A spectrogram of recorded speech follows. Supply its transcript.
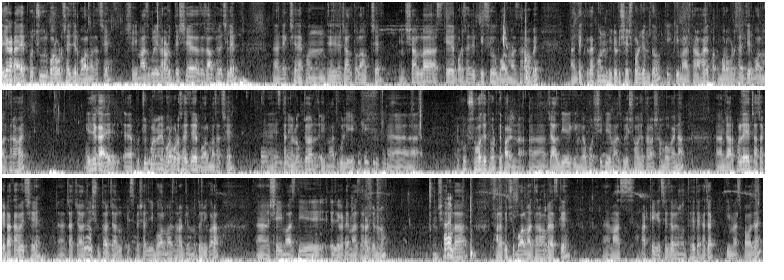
এই জায়গাটায় প্রচুর বড় বড় সাইজের বল মাছ আছে। সেই মাছগুলি ধরার উদ্দেশ্যে জাল ফেলেছিলেন। দেখছেন এখন ধীরে ধীরে জাল তোলা হচ্ছে। ইনশাআল্লাহ আজকে বড় সাইজের কিছু বল মাছ ধরা হবে। দেখতে থাকুন ভিডিওটি শেষ পর্যন্ত কি কি মাছ ধরা হয়, কত বড় বড় সাইজের বল মাছ ধরা হয়। এই জায়গায় প্রচুর পরিমাণে বড় বড় সাইজের বল মাছ আছে। স্থানীয় লোকজন এই মাছগুলি খুব সহজে ধরতে পারেন না। জাল দিয়ে কিংবা বড়শি দিয়ে মাছগুলি সহজে ধরা সম্ভব হয় না। যার ফলে চাচাকে ডাকা হয়েছে। চাচা যে সুতার জাল স্পেশালি বল মাছ ধরার জন্য তৈরি করা সেই মাছ দিয়ে এই জায়গাটায় মাছ ধরার জন্য। ইনশাআল্লাহ ভালো কিছু বল মাছ ধরা হবে আজকে। মাছ আটকে গেছে জালের মধ্যে দেখা যাক কি মাছ পাওয়া যায়।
